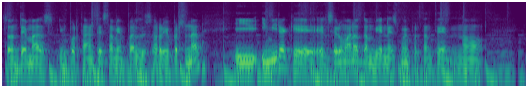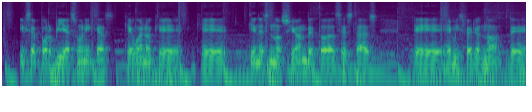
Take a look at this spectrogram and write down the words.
son temas importantes también para el desarrollo personal. Y, mira que el ser humano también es muy importante no irse por vías únicas. Qué bueno que, tienes noción de todas estas hemisferios ¿no? de,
